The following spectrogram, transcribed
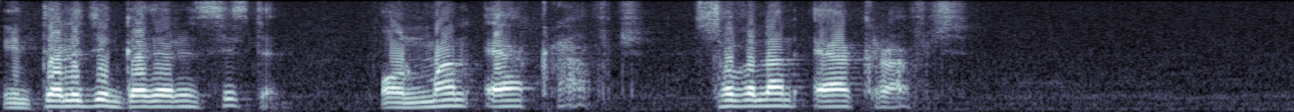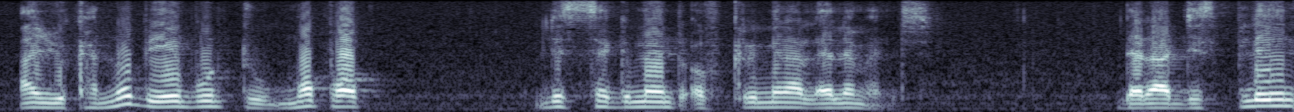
intelligent gathering system, unmanned aircraft, surveillance aircraft. And you cannot be able to mop up this segment of criminal elements that are displaying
